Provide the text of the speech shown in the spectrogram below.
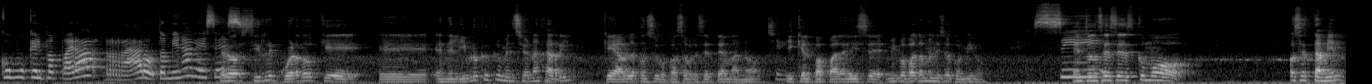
como que el papá era raro, también a veces... Pero sí recuerdo que eh, en el libro creo que menciona a Harry que habla con su papá sobre ese tema, ¿no? Sí. Y que el papá le dice, mi papá también lo hizo conmigo. sí, Entonces es como... O sea, también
